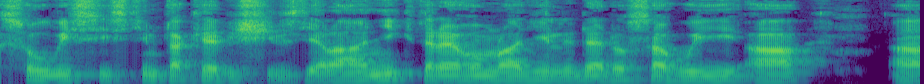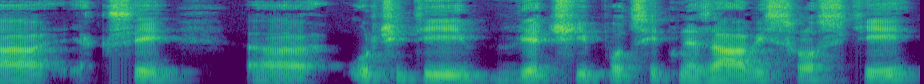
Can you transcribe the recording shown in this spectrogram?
souvisí s tím také vyšší vzdělání, kterého mladí lidé dosahují a, a jaksi uh, určitý větší pocit nezávislosti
